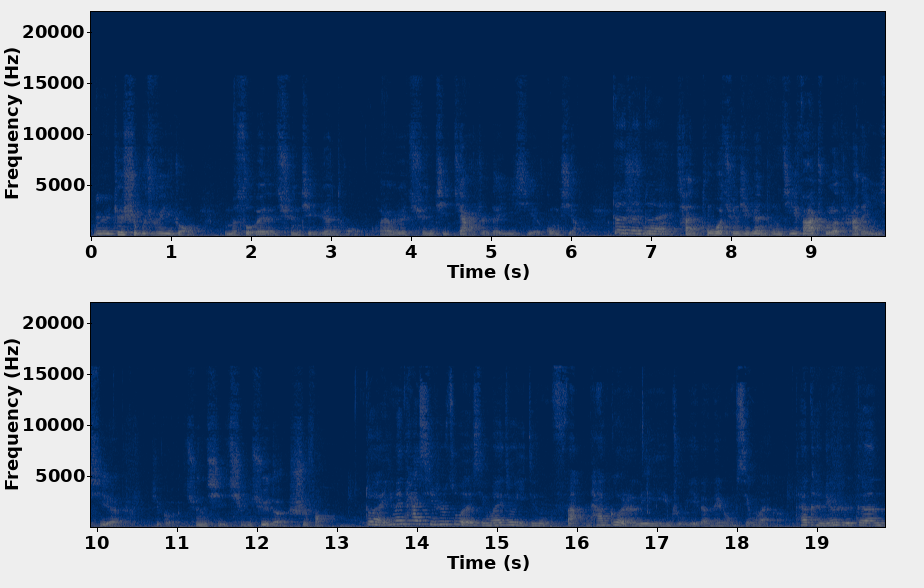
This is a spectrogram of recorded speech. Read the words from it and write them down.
我觉得这是不是一种我们所谓的群体认同，还有这群体价值的一些共享？对对对，才通过群体认同激发出了他的一些这个群体情绪的释放。对，因为他其实做的行为就已经反他个人利益主义的那种行为了，他肯定是跟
